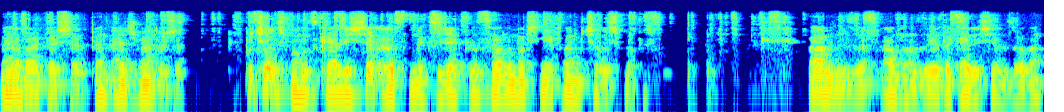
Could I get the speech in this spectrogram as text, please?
Merhaba arkadaşlar, ben Ercüment Hoca. Bu çalışmamız kardeşler arasındaki sıcaklığı sağlamak için yapılan bir çalışmadır. Abinize, ablanıza ya da kardeşlerinize olan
